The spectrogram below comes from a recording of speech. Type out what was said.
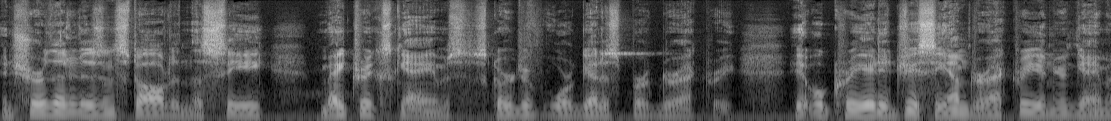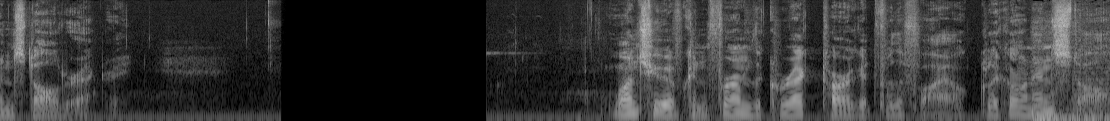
Ensure that it is installed in the C Matrix Games Scourge of War Gettysburg directory. It will create a GCM directory in your game install directory. Once you have confirmed the correct target for the file, click on Install,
